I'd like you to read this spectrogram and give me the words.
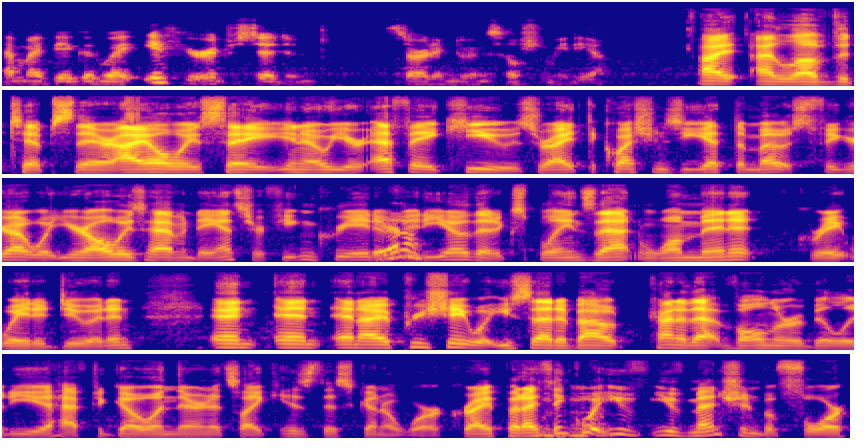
that might be a good way if you're interested in starting doing social media I, I love the tips there. I always say, you know, your FAQs, right? The questions you get the most. Figure out what you're always having to answer. If you can create a yeah. video that explains that in one minute, great way to do it. And and and and I appreciate what you said about kind of that vulnerability you have to go in there and it's like, is this gonna work? Right. But I think mm-hmm. what you've you've mentioned before,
